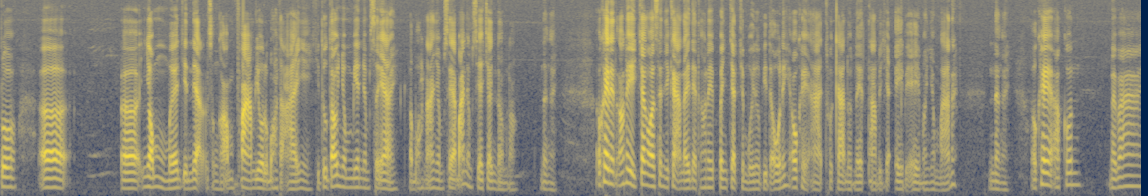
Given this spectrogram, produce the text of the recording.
ព្រោះ អឺខ្ញុំមិនមែនជាអ្នកសង្ងំ farm យករបស់តែឯងទេជាទូទៅខ្ញុំមានខ្ញុំ share ហើយរបស់ណាខ្ញុំ share បានខ្ញុំ share ចេញតែម្ដងហ្នឹងហើយ OK អ្នកទាំងអស់នេះអញ្ចឹងបើសិនជាករណីអ្នកទាំងអស់នេះពេញចិត្តជាមួយនឹងវីដេអូនេះ OK អាចធ្វើការ donate តាមរយៈ ABA របស់ខ្ញុំបានណាហ្នឹងហើយ OK អរគុណ bye bye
